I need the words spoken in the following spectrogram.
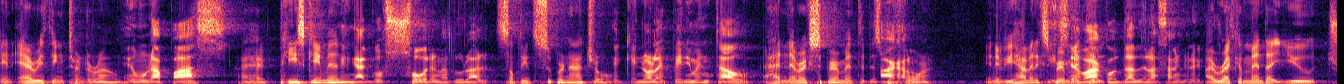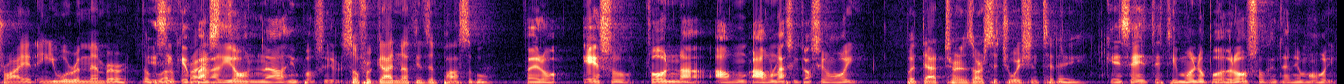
And everything turned around. En una paz, I had peace came in, en algo sobrenatural. something supernatural. El que no ha experimentado I had never experimented this Hágalo. before. And if you haven't y se va a experimented, acordar de la sangre. de I recommend that you try it and you will remember the blood of que para Christ. Dios nada es. So for God, nothing's impossible. Pero eso torna a, un- a una situación hoy, But that turns our situation today. que ese es el testimonio poderoso que tenemos hoy.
